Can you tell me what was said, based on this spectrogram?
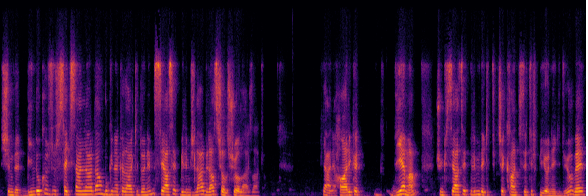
şimdi 1980'lerden bugüne kadarki dönemi siyaset bilimciler biraz çalışıyorlar zaten. Yani harika diyemem. Çünkü siyaset bilimi de gittikçe kantitatif bir yöne gidiyor ve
